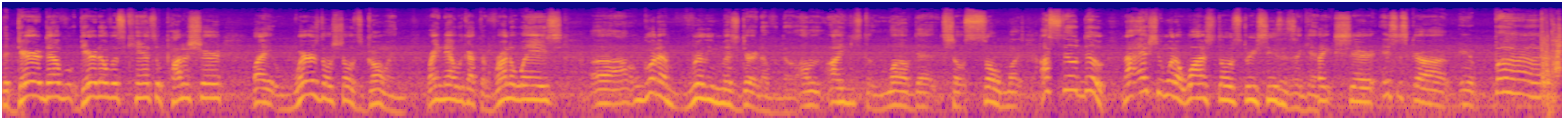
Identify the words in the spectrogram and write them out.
the Daredevil, Daredevil canceled. Punisher, like where's those shows going? Right now we got the Runaways. Uh, I'm gonna really miss Daredevil though. I, I used to love that show so much. I still do, and I actually want to watch those three seasons again. Like, share, and subscribe, and bye.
